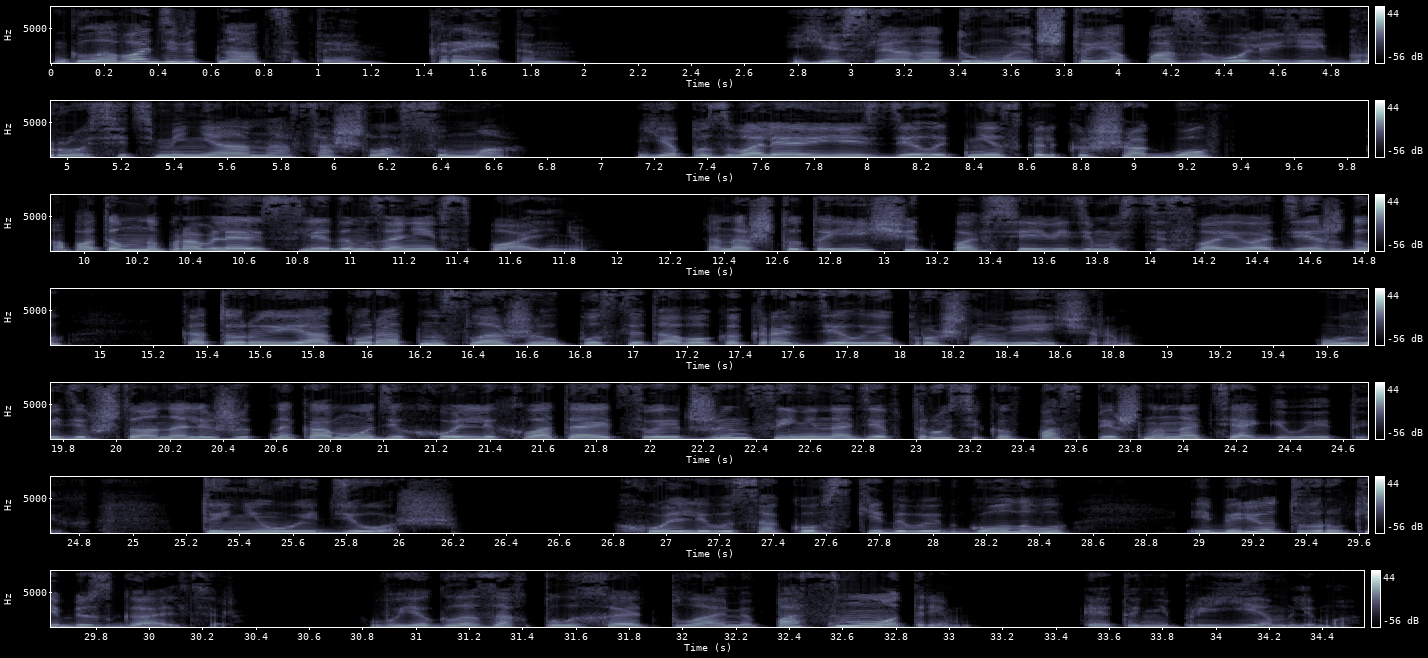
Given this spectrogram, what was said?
Глава 19. Крейтон. Если она думает, что я позволю ей бросить меня, она сошла с ума. Я позволяю ей сделать несколько шагов, а потом направляюсь следом за ней в спальню. Она что-то ищет, по всей видимости, свою одежду, которую я аккуратно сложил после того, как раздел ее прошлым вечером. Увидев, что она лежит на комоде, Холли хватает свои джинсы и, не надев трусиков, поспешно натягивает их. «Ты не уйдешь». Холли высоко вскидывает голову и берет в руки бюстгальтер. В ее глазах полыхает пламя. «Посмотрим!» Это неприемлемо.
